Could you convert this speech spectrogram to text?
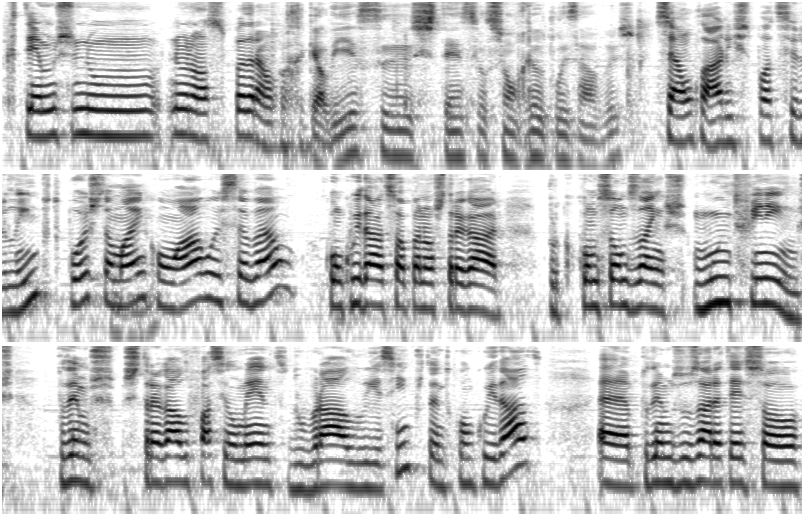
que temos no, no nosso padrão. Oh, Raquel, e esses stencils são reutilizáveis? São, claro. Isto pode ser limpo depois também, uhum. com água e sabão com cuidado só para não estragar, porque como são desenhos muito fininhos, podemos estragá-lo facilmente, dobrá-lo e assim, portanto, com cuidado. Uh, podemos usar até só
